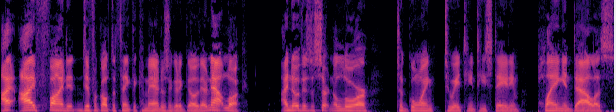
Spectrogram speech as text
I, I find it difficult to think the Commanders are going to go there. Now, look, I know there's a certain allure to going to AT&T Stadium, playing in Dallas,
